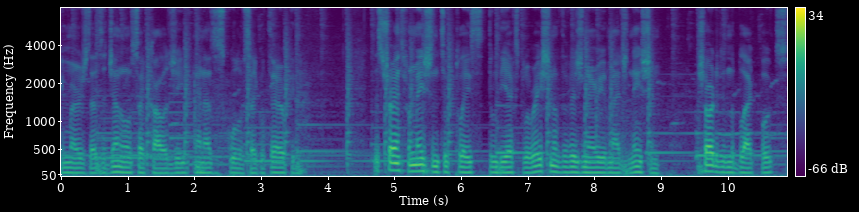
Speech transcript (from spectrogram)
emerged as a general psychology and as a school of psychotherapy. This transformation took place through the exploration of the visionary imagination, charted in the Black Books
